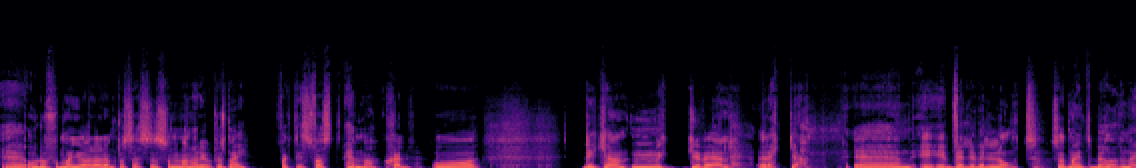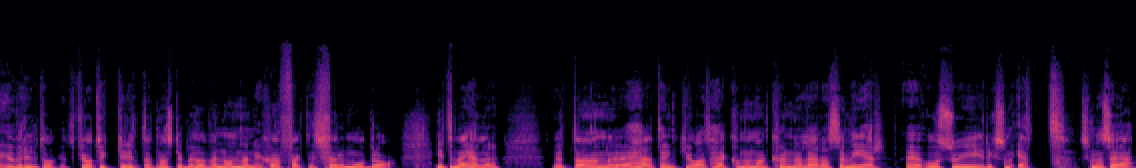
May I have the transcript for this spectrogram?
eh, och då får man göra den processen som man hade gjort hos mig, faktiskt fast hemma själv. Och det kan mycket väl räcka eh, väldigt, väldigt långt så att man inte behöver mig överhuvudtaget. För jag tycker inte att man ska behöva någon människa faktiskt för att må bra. Inte mig heller. Utan här tänker jag att här kommer man kunna lära sig mer Eh, och så är liksom ett, ska man säga,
